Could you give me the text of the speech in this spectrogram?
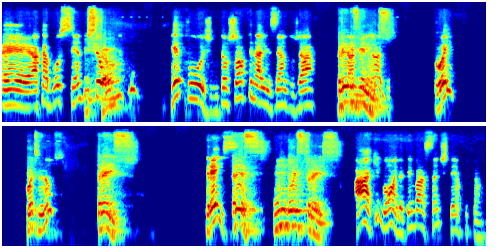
é, acabou sendo o seu único refúgio. Então, só finalizando já. Três minutos. Oi? Quantos minutos? Três. Três? Três. Um, dois, três. Ah, que bom, ainda tem bastante tempo, então.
